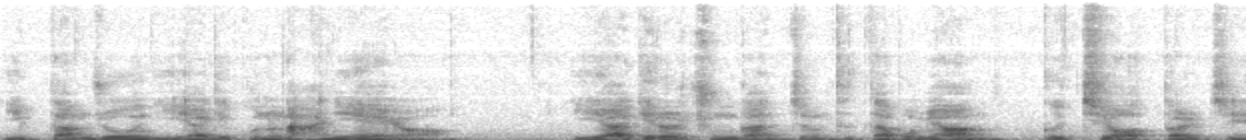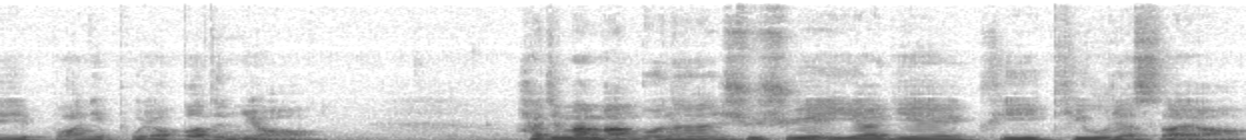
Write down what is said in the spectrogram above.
입담 좋은 이야기꾼은 아니에요. 이야기를 중간쯤 듣다 보면 끝이 어떨지 뻔히 보였거든요. 하지만 망고는 슈슈의 이야기에 귀 기울였어요.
